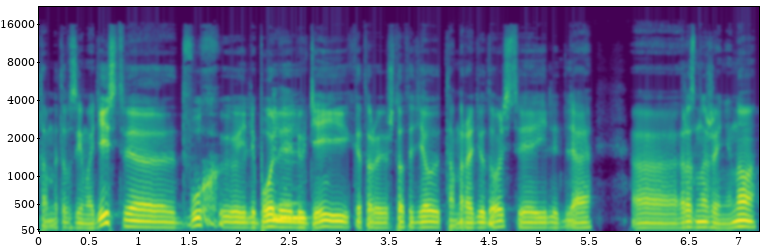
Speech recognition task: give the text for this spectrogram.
там это взаимодействие двух или более mm-hmm. людей, которые что-то делают там ради удовольствия или для э, размножения. Но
